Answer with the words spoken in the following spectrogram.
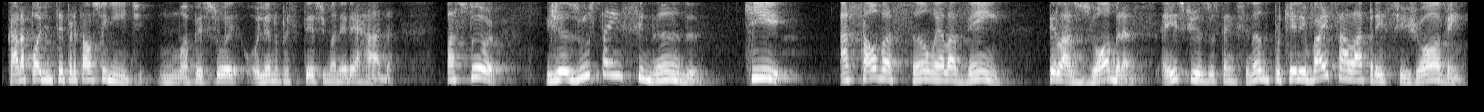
O cara pode interpretar o seguinte: uma pessoa olhando para esse texto de maneira errada. Pastor, Jesus está ensinando que a salvação ela vem pelas obras. É isso que Jesus está ensinando, porque ele vai falar para esse jovem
